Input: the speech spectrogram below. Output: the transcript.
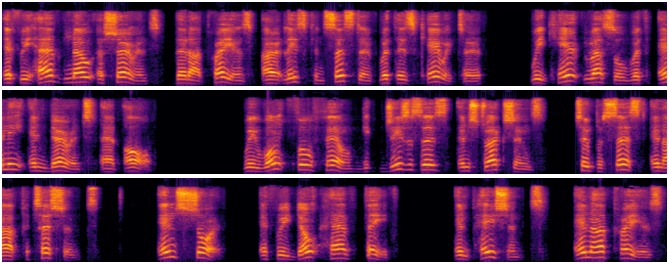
If we have no assurance that our prayers are at least consistent with His character, we can't wrestle with any endurance at all. We won't fulfill Jesus' instructions to persist in our petitions. In short, if we don't have faith and patience in our prayers,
